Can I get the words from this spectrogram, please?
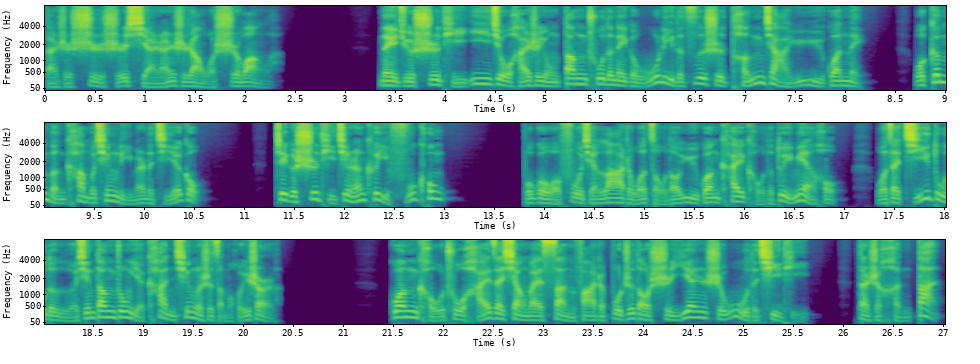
但是事实显然是让我失望了。那具尸体依旧还是用当初的那个无力的姿势腾架于玉棺内，我根本看不清里面的结构。这个尸体竟然可以浮空。不过，我父亲拉着我走到玉棺开口的对面后，我在极度的恶心当中也看清了是怎么回事了。关口处还在向外散发着不知道是烟是雾的气体，但是很淡，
